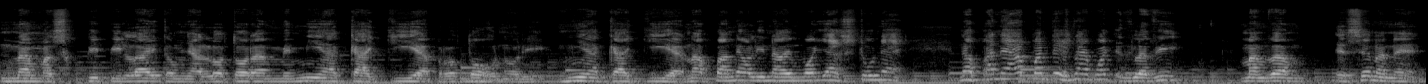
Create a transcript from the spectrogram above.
να μας πιπιλάει το μυαλό τώρα με μια κακία πρωτόγνωρη μια κακία. Να πάνε όλοι να εμβολιαστούν να πάνε άπαντες να εμβολιαστούν δηλαδή μανδάμ εσένα ναι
